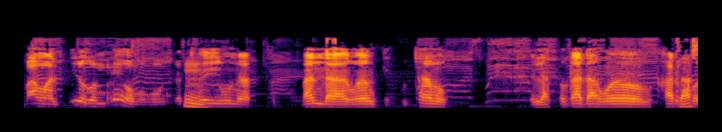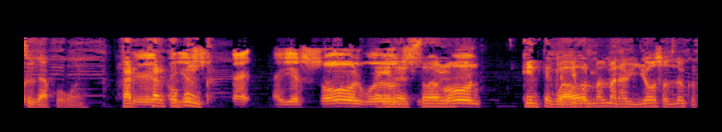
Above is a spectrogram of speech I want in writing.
vamos al tiro con Reo, porque mm. una banda, bueno, que escuchamos en las tocatas, weón, hardcore. Clásica, pues, weón. hardcore punk. Taller Sol, weón, Taller Sol, Quinto Ecuador. más maravillosos, loco.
